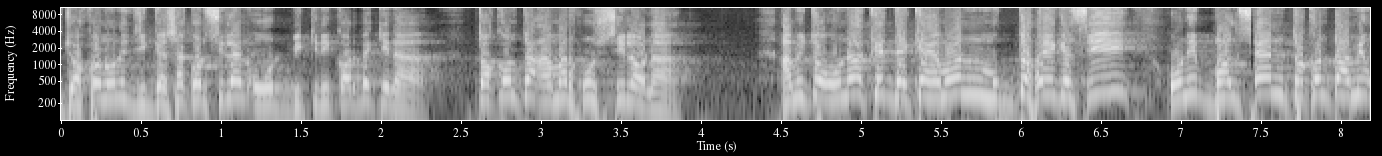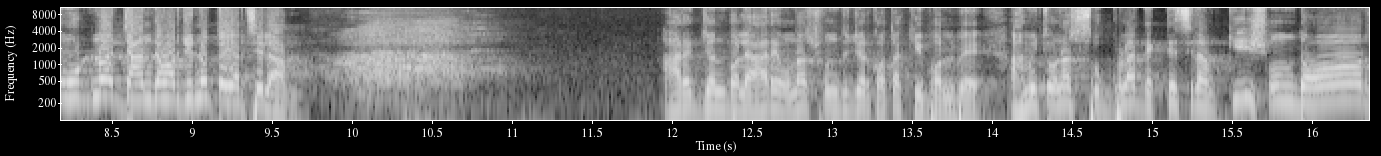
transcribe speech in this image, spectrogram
যখন উনি জিজ্ঞাসা করছিলেন উট বিক্রি করবে কিনা, তখন তো আমার হুঁশ ছিল না। আমি তো ওনাকে দেখে এমন মুগ্ধ হয়ে গেছি, উনি বলছেন, তখন তো আমি উট নয় জান দেওয়ার জন্য তৈরি ছিলাম। আরেকজন বলে, আরে, ওনার সৌন্দর্যের কথা কি বলবে? আমি তো ওনার সুখগুলা দেখতেছিলাম। কি সুন্দর!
